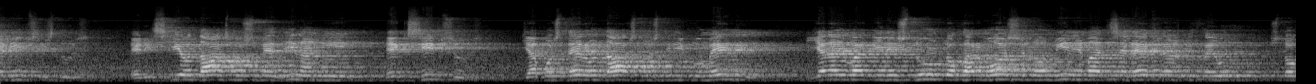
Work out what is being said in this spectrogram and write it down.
ελλείψεις τους, ενισχύοντάς τους με δύναμη εξύψους και αποστέλλοντάς τους την οικουμένη για να ευαγγελιστούν το χαρμόσυνο μήνυμα της ελεύθερης του Θεού στον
